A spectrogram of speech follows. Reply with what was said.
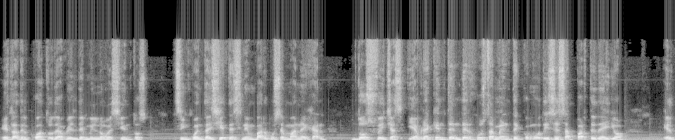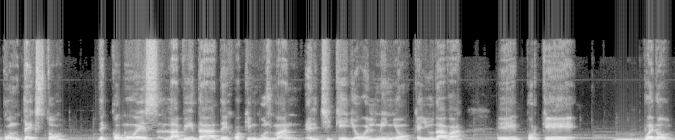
es la del 4 de abril de 1957. Sin embargo, se manejan dos fechas. Y habría que entender justamente, como dices, aparte de ello, el contexto de cómo es la vida de Joaquín Guzmán, el chiquillo, el niño que ayudaba, eh, porque bueno,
